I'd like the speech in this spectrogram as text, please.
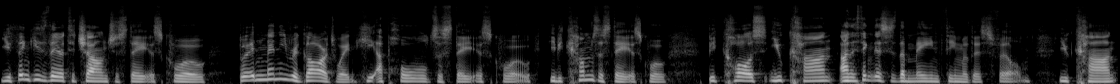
You think he's there to challenge the status quo, but in many regards, Wayne, he upholds the status quo. He becomes the status quo because you can't. And I think this is the main theme of this film. You can't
